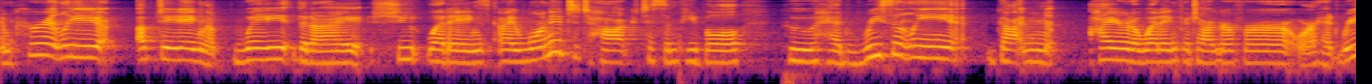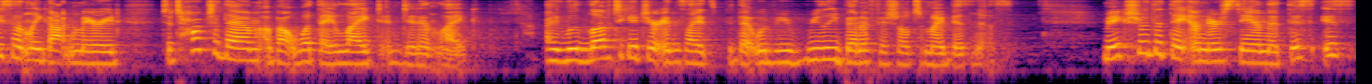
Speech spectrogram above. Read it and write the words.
I'm currently updating the way that I shoot weddings, and I wanted to talk to some people who had recently gotten hired a wedding photographer or had recently gotten married to talk to them about what they liked and didn't like. I would love to get your insights that would be really beneficial to my business. Make sure that they understand that this is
